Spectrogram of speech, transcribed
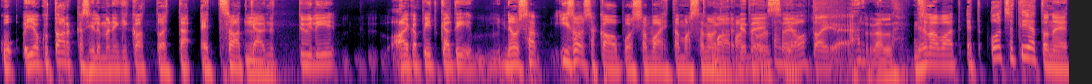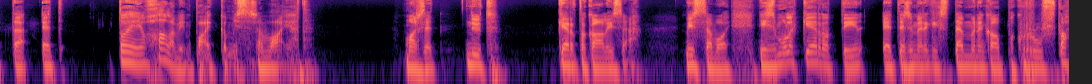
kun joku tarkkasilmäinenkin katsoi, että, että sä oot mm. käynyt tyyliin aika pitkälti noissa isoissa kaupoissa vaihtamassa noita Marketeissa Joo. tai RL. Niin sanoo vaan, että, oot sä tietoinen, että, että toi ei ole halvin paikka, missä sä vaihdat. Mä olisin, että nyt, kertokaa lisää. Missä voi? Niin siis mulle kerrottiin, että esimerkiksi tämmöinen kauppa kuin Rusta,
